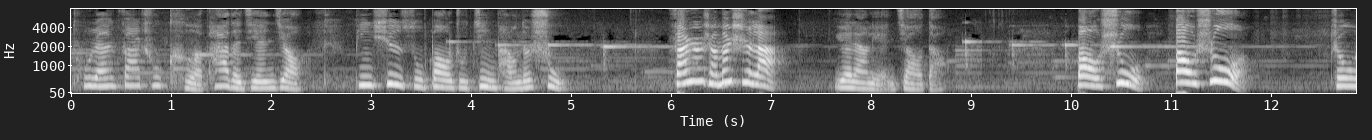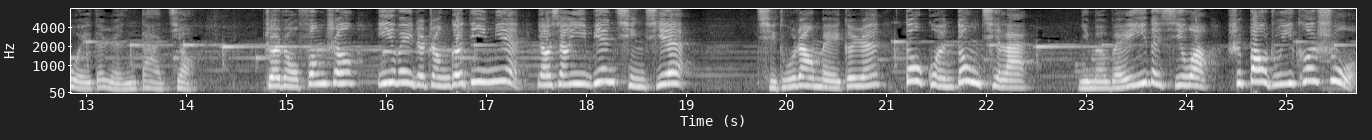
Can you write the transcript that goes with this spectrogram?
突然发出可怕的尖叫，并迅速抱住近旁的树。发生什么事了？月亮脸叫道：“报树！报树！”周围的人大叫。这种风声意味着整个地面要向一边倾斜。企图让每个人都滚动起来。你们唯一的希望是抱住一棵树。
